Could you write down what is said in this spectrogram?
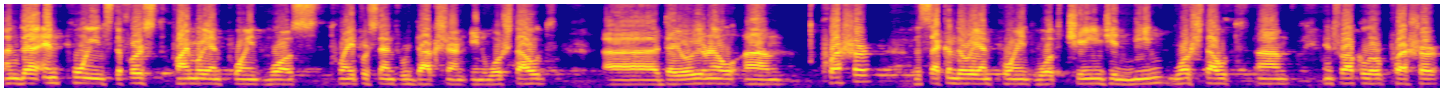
And the endpoints, the first primary endpoint was 20% reduction in washed out uh, diurnal um, pressure. The secondary endpoint was change in mean washed out um, intraocular pressure.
